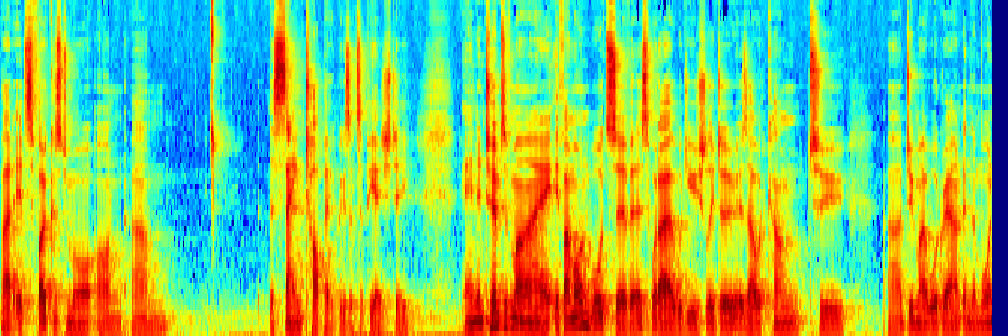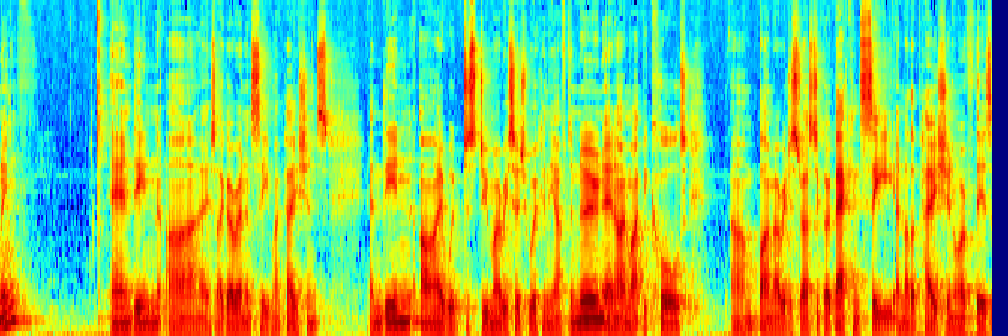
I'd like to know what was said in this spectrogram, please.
but it's focused more on um, the same topic because it's a PhD. And in terms of my, if I'm on ward service, what I would usually do is I would come to uh, do my ward round in the morning, and then I so I go around and see my patients, and then I would just do my research work in the afternoon, and I might be called um, by my registrars to go back and see another patient, or if there's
